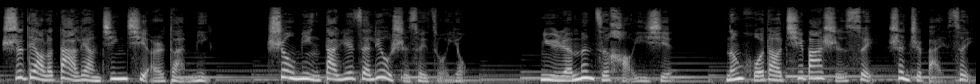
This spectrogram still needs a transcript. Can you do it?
失掉了大量精气而短命，寿命大约在六十岁左右。女人们则好一些，能活到七八十岁甚至百岁。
